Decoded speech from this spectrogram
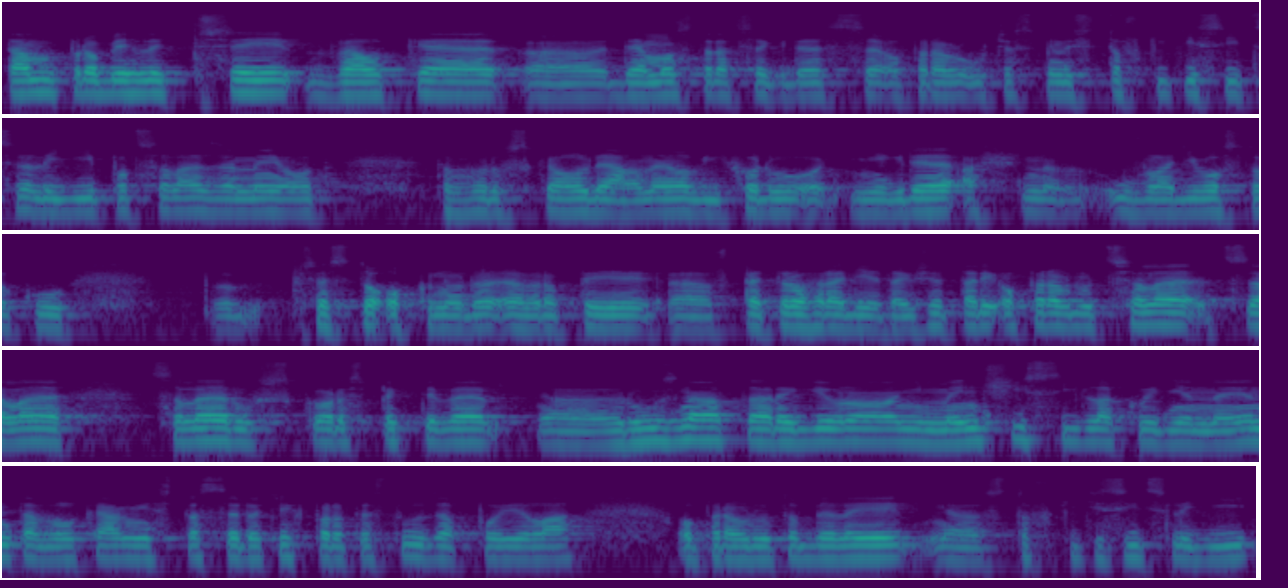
Tam proběhly tři velké eh, demonstrace, kde se opravdu účastnili stovky tisíce lidí po celé zemi od toho ruského dálného východu, někde až u Vladivostoku přes to okno do Evropy eh, v Petrohradě. Takže tady opravdu celé, celé, celé Rusko, respektive eh, různá ta regionální menší sídla, klidně nejen ta velká města se do těch protestů zapojila. Opravdu to byly eh, stovky tisíc lidí.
